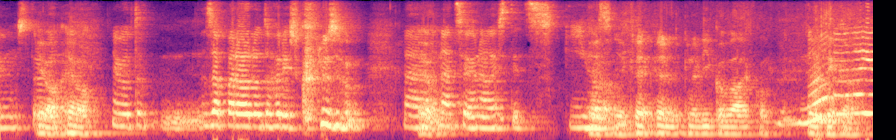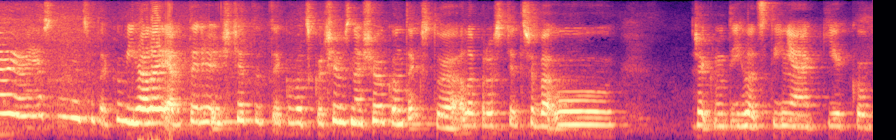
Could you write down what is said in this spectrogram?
demonstroval. Jo, jo. Nebo to zapadalo do toho diskurzu Jo. nacionalistického. Jasně, kne, kne, knedlíková jako No, no, politika. no, jo, jo, jasně, něco takového, ale já tedy ještě to, jako odskočím z našeho kontextu, jo, ale prostě třeba u, řeknu, týhle nějaký jako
